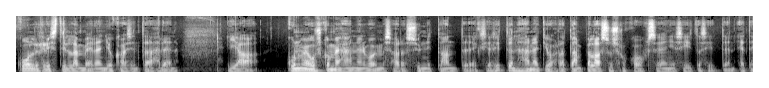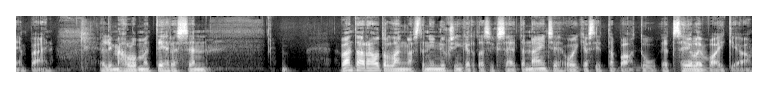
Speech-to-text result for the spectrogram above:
kuoli ristillä meidän jokaisen tähden ja kun me uskomme hänen, voimme saada synnit anteeksi. Ja sitten hänet johdataan pelastusrukoukseen ja siitä sitten eteenpäin. Eli me haluamme tehdä sen, vääntää rautalangasta niin yksinkertaiseksi että näin se oikeasti tapahtuu, että se ei ole vaikeaa.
